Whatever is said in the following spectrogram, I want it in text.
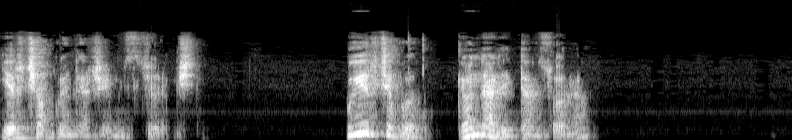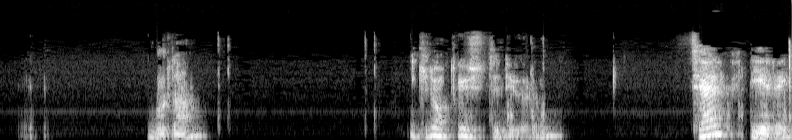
yarıçap göndereceğimizi söylemiştim. Bu yarıçapı gönderdikten sonra buradan iki nokta üstte diyorum. Self diyerek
